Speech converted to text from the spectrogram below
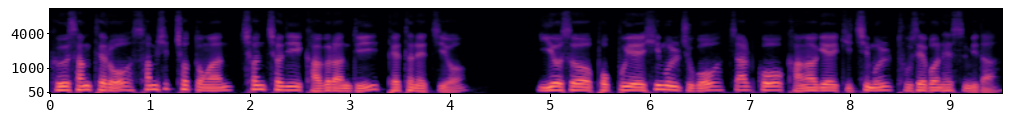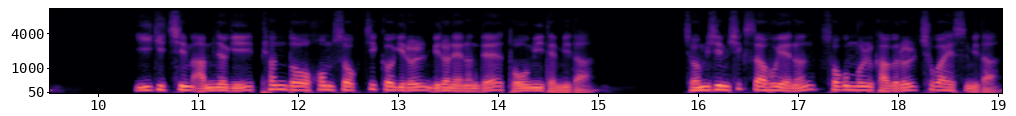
그 상태로 30초 동안 천천히 가글한 뒤 뱉어냈지요. 이어서 복부에 힘을 주고 짧고 강하게 기침을 두세 번 했습니다. 이 기침 압력이 편도 홈 속 찌꺼기를 밀어내는 데 도움이 됩니다. 점심 식사 후에는 소금물 가글을 추가했습니다.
